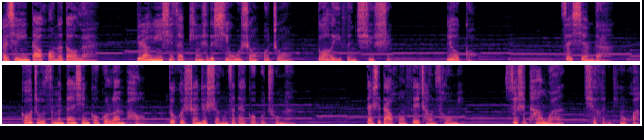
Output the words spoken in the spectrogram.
而且因大黄的到来，也让云溪在平日的习武生活中多了一份趣事。遛狗，在现代，狗主子们担心狗狗乱跑，都会拴着绳子带狗狗出门。但是大黄非常聪明，虽是贪玩，却很听话，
